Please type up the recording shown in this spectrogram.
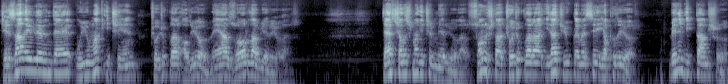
Cezaevlerinde uyumak için çocuklar alıyor veya zorla veriyorlar. Ders çalışmak için veriyorlar. Sonuçta çocuklara ilaç yüklemesi yapılıyor. Benim iddiam şu.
